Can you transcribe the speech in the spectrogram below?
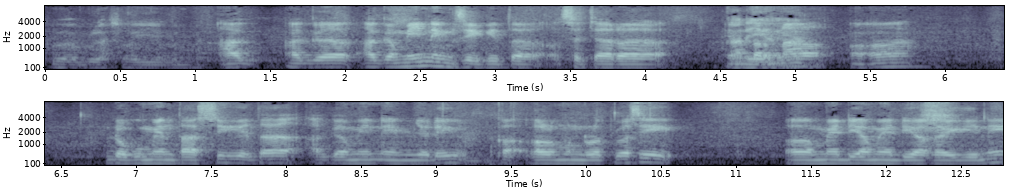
12 oh iya benar Ag- agak agak minim sih kita secara Karya, internal. uh-uh, dokumentasi kita agak minim. Jadi ka- kalau menurut gua sih uh, media-media kayak gini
